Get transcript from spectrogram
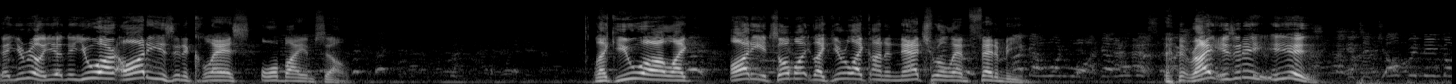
Yeah, you really. You, you are. Artie is in a class all by himself. Like you are. Like Artie. It's almost like you're like on a natural amphetamine, I got one more. I got one more right? Isn't he? He is. it's a Joe Benigno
